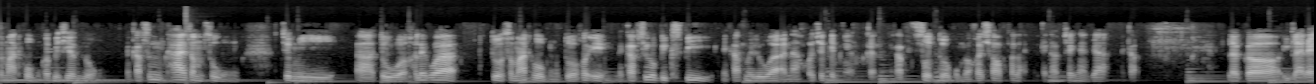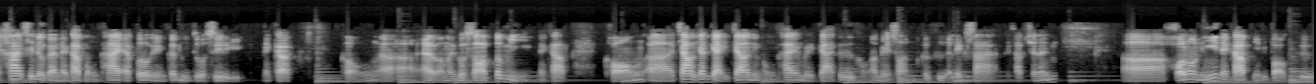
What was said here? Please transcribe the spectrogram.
smart home เข้าไปเชื่อมโยงนะครับซึ่งค่ายซัมซุงจะมีตัวเขาเรียกว่า ตัว smart home ของตัวเขาเองนะครับชื่อว่า Bixby นะครับไม่รู้ว่าอนาคตจะเป็นไงเหมือนกันนะครับส่วนตัวผมไม่ค่อยชอบเท่าไหร่นะครับใช้งานยากนะครับแล้วก็อีกหลาย ๆ ค่ายเช่นเดียวกันนะครับของค่าย Apple เองก็มีตัว Siri นะครับของแอป Microsoft ก็มีนะครับของเจ้ายักษ์ใหญ่เจ้าหนึ่งของค่ายอเมริกาก็คือของ Amazon ก็คือ Alexa นะครับฉะนั้นของเหล่านี้นะครับอย่างที่บอกคือ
